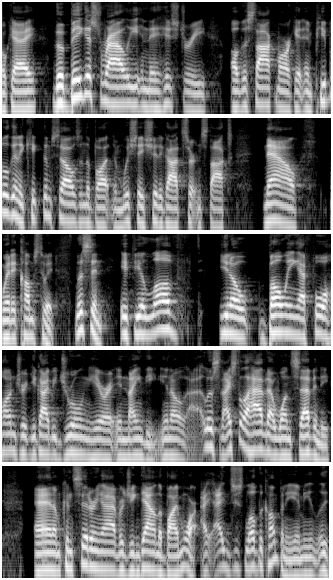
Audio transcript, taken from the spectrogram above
Okay, the biggest rally in the history of the stock market, and people are going to kick themselves in the butt and wish they should have got certain stocks now when it comes to it. Listen, if you love you know, Boeing at 400, you got to be drooling here in 90. You know, uh, listen, I still have that 170, and I'm considering averaging down to buy more. I, I just love the company. I mean,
